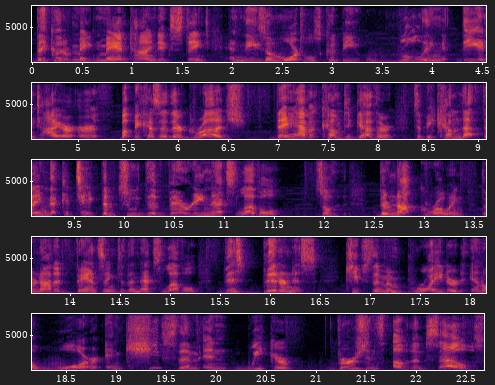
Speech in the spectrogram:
They could have made mankind extinct, and these immortals could be ruling the entire earth. But because of their grudge, they haven't come together to become that thing that could take them to the very next level. So they're not growing, they're not advancing to the next level. This bitterness keeps them embroidered in a war and keeps them in weaker versions of themselves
